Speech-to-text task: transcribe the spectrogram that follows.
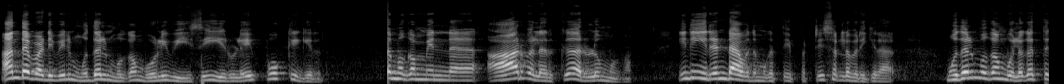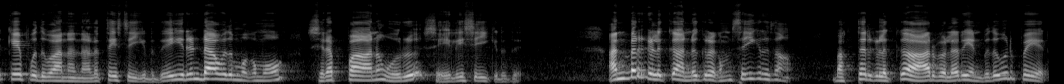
அந்த வடிவில் முதல் முகம் ஒளி வீசி இருளை போக்குகிறது. முகம் என்ன? ஆர்வலர்க்கு அருளும் முகம். இனி இரண்டாவது முகத்தை பற்றி சொல்ல வருகிறார். முதல் முகம் உலகத்துக்கே பொதுவான நலத்தை செய்கிறது. இரண்டாவது முகமோ சிறப்பான ஒரு செயலை செய்கிறது. அன்பர்களுக்கு அனுகிரகம் செய்கிறதாம். பக்தர்களுக்கு ஆர்வலர் என்பது ஒரு பெயர்.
